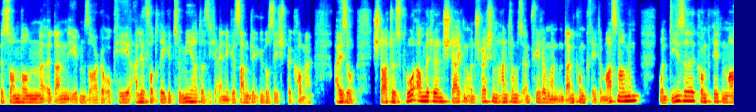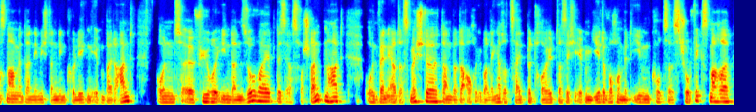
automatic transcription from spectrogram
sondern äh, dann eben sage, okay, alle Verträge zu mir, dass ich eine gesamte Übersicht bekomme. Also Status quo ermitteln, Stärken und Schwächen, Handlungsempfehlungen und dann konkrete Maßnahmen. Und diese konkreten Maßnahmen, da nehme ich dann den Kollegen eben bei der Hand und äh, führe ihn dann so weit, bis er es verstanden hat. Und wenn er das möchte, dann wird er auch über längere Zeit betreut, dass ich eben jede Woche mit ihm kurzes Showfix mache.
